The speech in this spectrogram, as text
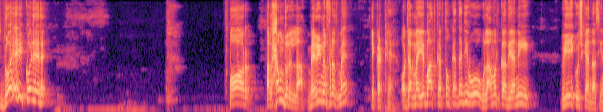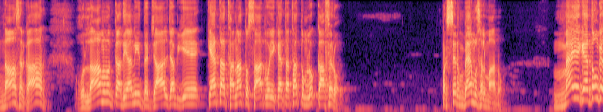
دو ایک جے اور الحمد للہ میری نفرت میں اکٹھے ہیں۔ اور جب میں یہ بات کرتا ہوں، کہتے ہیں جی وہ غلامت کا دیانی بھی یہی کچھ کہتا سی۔ نہ سرکار غلام احمد قادیانی دجال جب یہ کہتا تھا نا تو ساتھ وہ یہ کہتا تھا تم لوگ کافر ہو اور صرف میں مسلمان ہوں۔ میں یہ کہتا ہوں کہ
